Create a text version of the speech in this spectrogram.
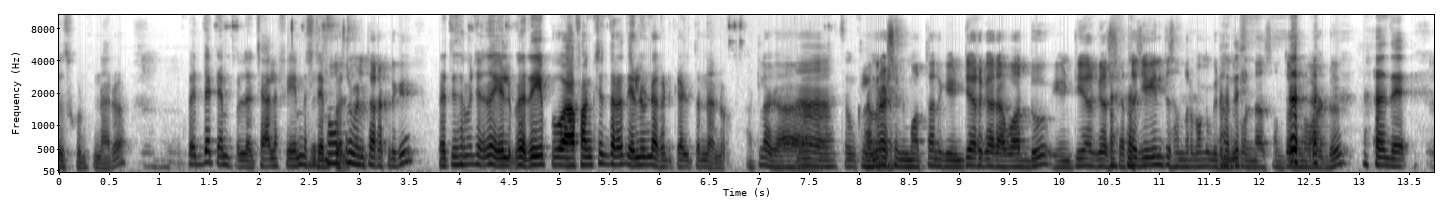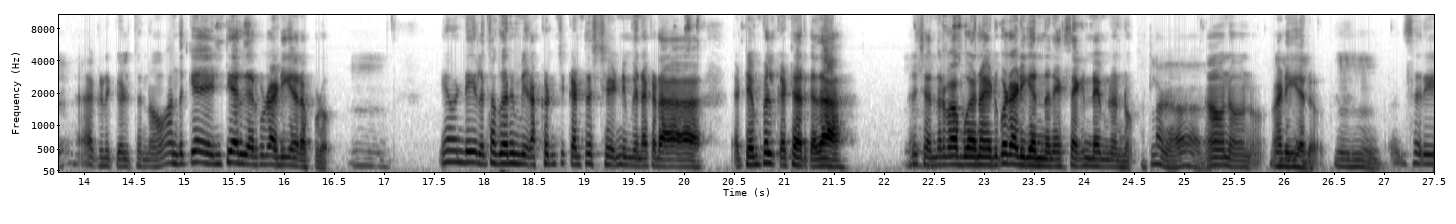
చూసుకుంటున్నారు. పెద్ద టెంపుల్ చాలా ఫేమస్ టెంపుల్. వెళ్తారు అక్కడికి? ప్రతి సంవత్సరం రేపు ఆ ఫంక్షన్ తర్వాత ఎల్లుండి అక్కడికి వెళ్తున్నాను. అట్లాగా? కంగ్రాషన్ మొత్తానికి ఎన్టీఆర్ గారి అవార్డు ఎన్టీఆర్ గారి శత జయంతి సందర్భంగా మీరు అందుకున్న సంతోషం అవార్డు. అదే అక్కడికి వెళ్తున్నాం అందుకే ఎన్టీఆర్ గారు కూడా అడిగారు అప్పుడు. ఏమండి లత గారు మీరు అక్కడి నుంచి కంటెస్ట్ చేయండి. మీరు అక్కడ టెంపుల్ కట్టారు కదా. అని చంద్రబాబు గారు నాయుడు కూడా అడిగారు నన్ను నెక్స్ట్ సెకండ్ టైం నన్ను. అట్లాగా? అవునవును అడిగారు. సరే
